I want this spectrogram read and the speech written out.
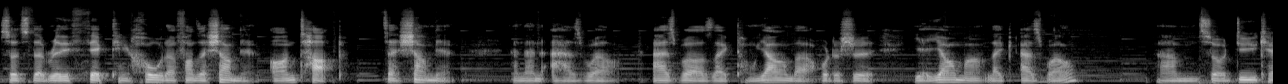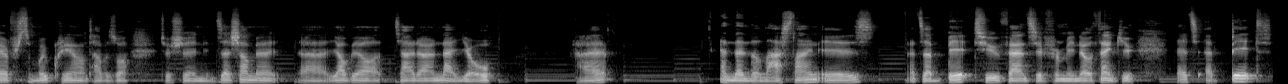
so it's the really thick 挺厚的放在上面 on top 在上面 and then as well as well as like 同样的或者是也要吗 like as well um, so do you care for some whipped cream on top as well 就是你在上面呃要不要加一点奶油 right and then the last line is that's a bit too fancy for me. No, thank you. That's a bit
